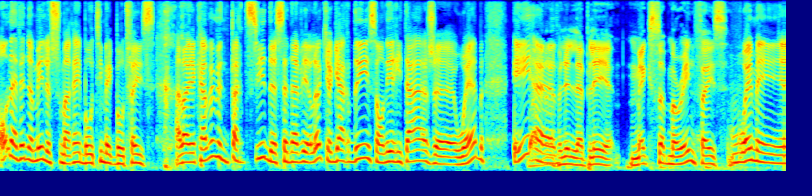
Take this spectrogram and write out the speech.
On avait nommé le sous-marin Boaty McBoatface. Alors, il y a quand même une partie de ce navire-là qui a gardé son héritage euh, web. Et, il a fallu l'appeler Mec Submarine Face. Oui, mais...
